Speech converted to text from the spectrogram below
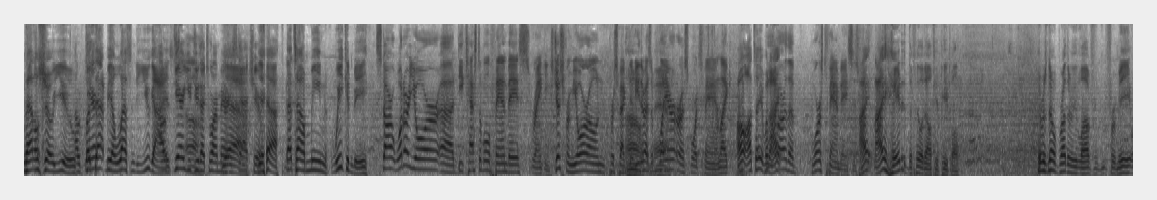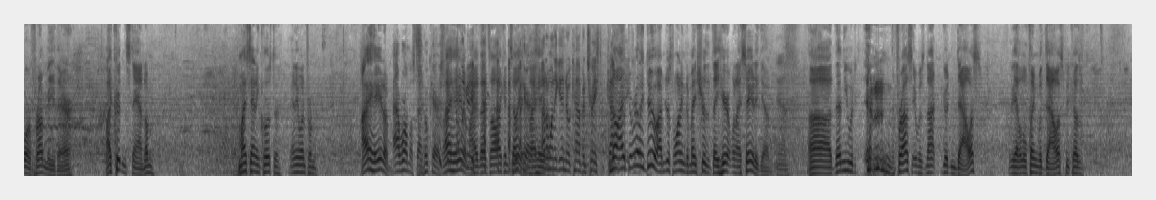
That'll show you. How Let that be a lesson to you guys. How dare you do that to our Mary yeah, statue? yeah, that's how mean we can be. Star, what are your uh, detestable fan base rankings, just from your own perspective, Oh, either as a man. player or a sports fan? Like, Oh, I'll tell you what what I are the worst fan bases? I, I hated the Philadelphia people. There was no brotherly love for, for me or from me there. I couldn't stand them. Am I standing close to anyone from? I hate them. Ah, we're almost done. Who cares? I hate them. I, that's all I can tell you. I hate I don't 'em. want to get into a confrontation. No, I conversation. really do. I'm just wanting to make sure that they hear it when I say it again. Yeah. Uh, then you would, for us, it was not good in Dallas. We had a little thing with Dallas because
